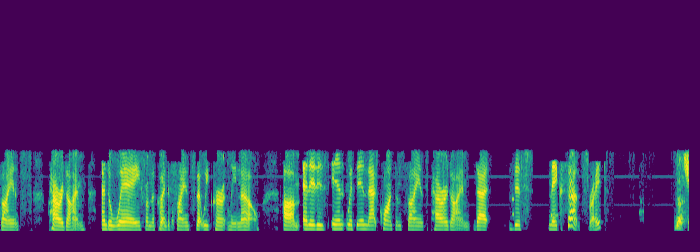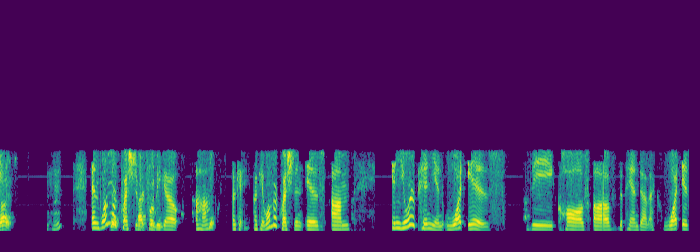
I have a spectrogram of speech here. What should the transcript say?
science paradigm and away from the kind of science that we currently know. Um, and it is in within that quantum science paradigm that this makes sense, right? That's right. Mm-hmm. And one more question before we go. Uh-huh. Okay. Okay. One more question is, um, in your opinion, what is the cause of the pandemic? What is,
